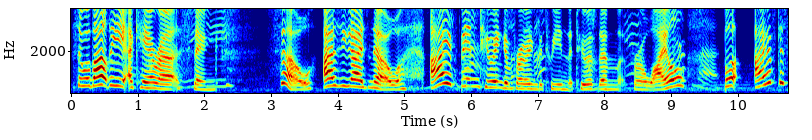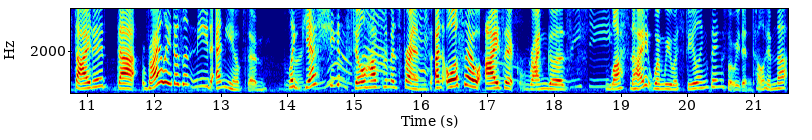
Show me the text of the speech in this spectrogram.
So about the Akira thing. So, as you guys know, I've been toing and froing between the two of them for a while, but I have decided that Riley doesn't need any of them. Like, yes, she can still have them as friends, and also Isaac rang us last night when we were stealing things, but we didn't tell him that.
